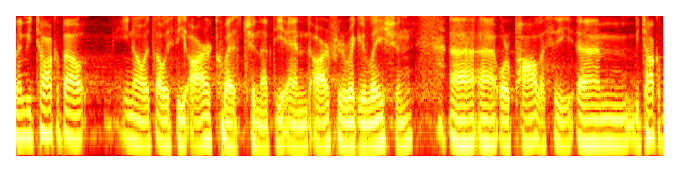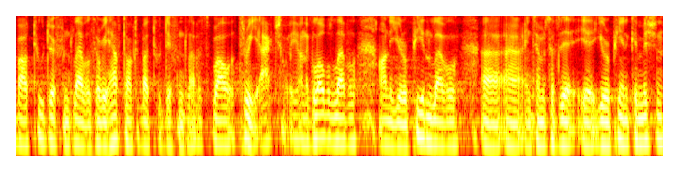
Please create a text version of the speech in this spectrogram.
when we talk about you know, it's always the R question at the end, R for regulation uh, uh, or policy. Um, we talk about two different levels, or we have talked about two different levels. Well, three actually, on a global level, on a European level, uh, uh in terms of the uh, European Commission,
